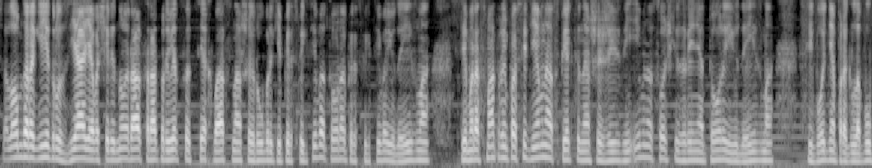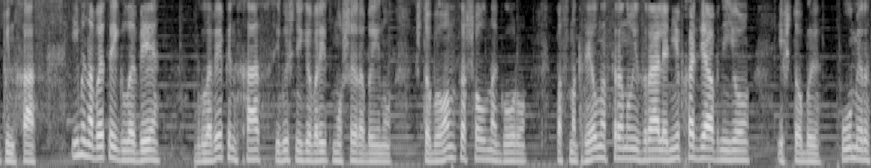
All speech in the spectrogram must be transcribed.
Шалом, дорогие друзья! Я в очередной раз рад приветствовать всех вас в нашей рубрике «Перспектива Тора. Перспектива иудаизма», где мы рассматриваем повседневные аспекты нашей жизни именно с точки зрения Торы и иудаизма. Сегодня про главу Пинхас. Именно в этой главе, в главе Пинхас Всевышний говорит Моше Рабейну, чтобы он зашел на гору, посмотрел на страну Израиля, не входя в нее, и чтобы умер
